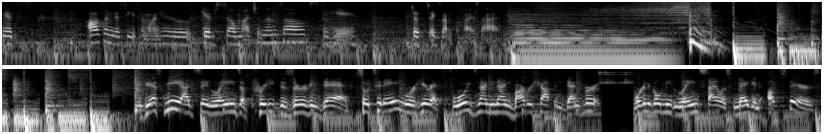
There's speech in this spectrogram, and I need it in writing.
It's awesome to see someone who gives so much of themselves, and he just exemplifies that. If you ask me, I'd say Lane's a pretty deserving dad. So today we're here at Floyd's 99 Barbershop in Denver. We're gonna go meet Lane stylist Megan upstairs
